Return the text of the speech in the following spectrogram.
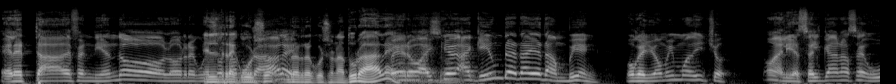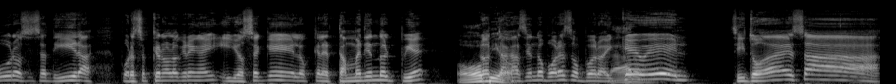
él está defendiendo los recursos el recurso, naturales. los recursos naturales. Pero hay que, aquí hay un detalle también, porque yo mismo he dicho, no, Eliezer gana seguro si se tira, por eso es que no lo creen ahí. Y yo sé que los que le están metiendo el pie lo están haciendo por eso, pero hay Claro. que ver si toda esa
